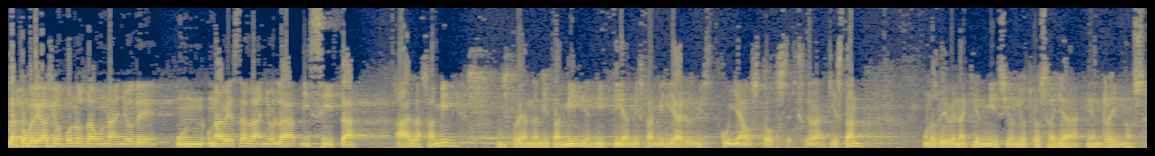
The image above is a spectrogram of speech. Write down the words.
la congregación pues nos da un año de, una vez al año la visita a la familia. Por ahí anda mi familia, mi tía, mis familiares, mis cuñados, todos ellos. Aquí están. Unos viven aquí en Misión y otros allá en Reynosa.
